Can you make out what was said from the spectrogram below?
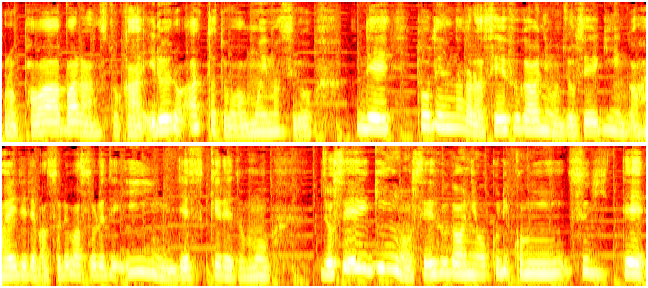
このパワーバランスとかいろいろあったとは思いますよ。で、当然ながら政府側にも女性議員が入れればそれはそれでいいんですけれども、女性議員を政府側に送り込みすぎて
